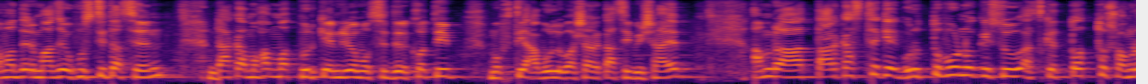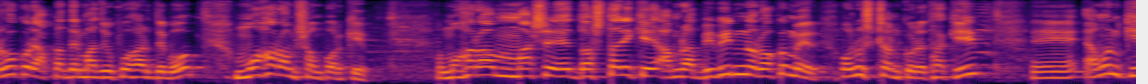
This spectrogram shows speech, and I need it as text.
আমাদের মাঝে উপস্থিত আছেন ঢাকা মোহাম্মদপুর কেন্দ্রীয় মসজিদের খতিব মুফতি আবুল বাসার কাসিমি সাহেব। আমরা তার কাছ থেকে গুরুত্বপূর্ণ কিছু আজকে তথ্য সংগ্রহ করে আপনাদের মাঝে উপহার দেব মহরম সম্পর্কে। মহরম মাসে দশ তারিখে আমরা বিভিন্ন রকমের অনুষ্ঠান করে থাকি। এমনকি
